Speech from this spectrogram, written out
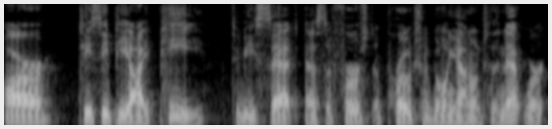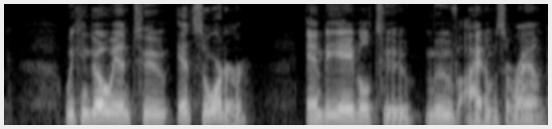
our TCP IP to be set as the first approach of going out onto the network, we can go into its order and be able to move items around.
